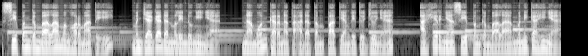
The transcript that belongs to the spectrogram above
Si penggembala menghormati, menjaga dan melindunginya, namun karena tak ada tempat yang ditujunya, akhirnya si penggembala menikahinya,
